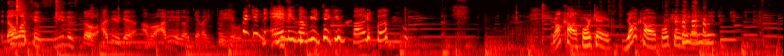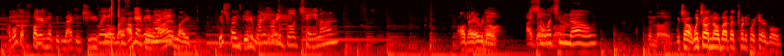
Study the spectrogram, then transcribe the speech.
that. No one can see this though. I need to get, bro. I need to like, get like visuals. Freaking Andy's up here taking photos. Y'all caught 4K. Y'all caught 4K. Right I'm also fucking up this mac and cheese, Wait, bro. Like I'm not gonna lie, like this friend's Friendsgiving was Everybody have a gold chain on. All day, every day. No, I don't. So what bro. you know? Send Lloyd. What y'all, what y'all know about that 24 karat gold?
